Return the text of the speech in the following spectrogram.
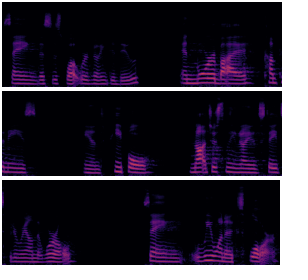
saying this is what we're going to do, and more by companies and people not just in the United States, but around the world, saying, we want to explore.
